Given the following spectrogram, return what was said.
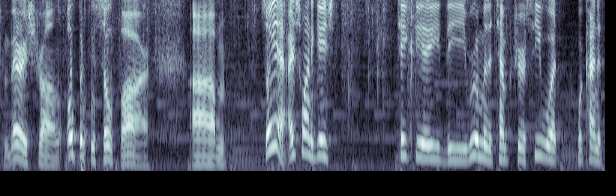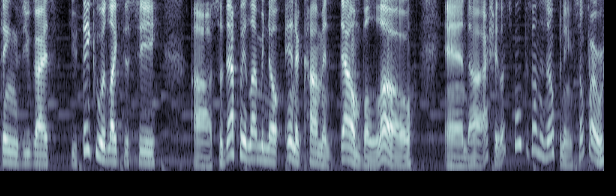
Very strong opening so far. Um, so yeah I just want to gauge take the, the room and the temperature see what what kind of things you guys you think you would like to see. Uh, so definitely let me know in a comment down below. And uh, actually let's focus on this opening. So far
